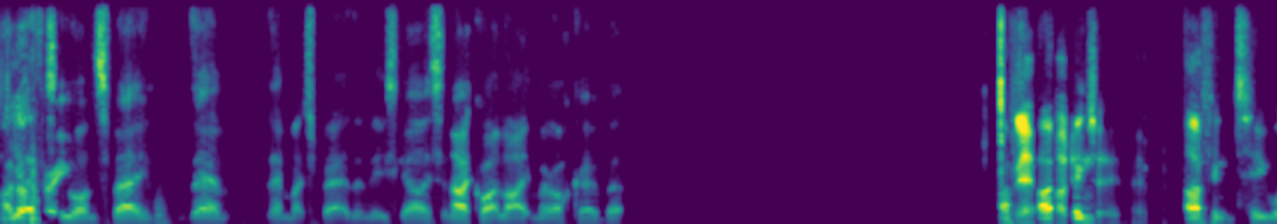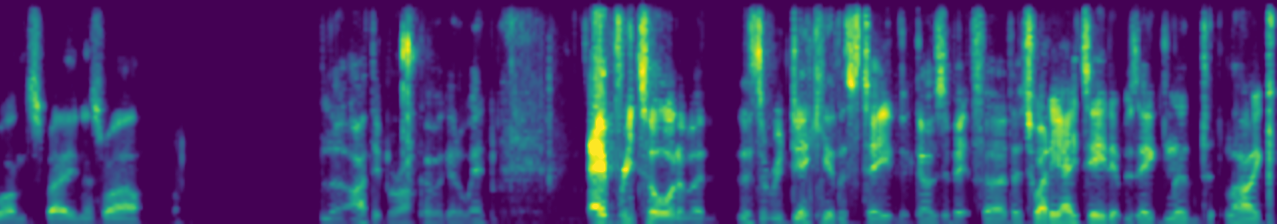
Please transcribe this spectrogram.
I yeah, got three one Spain. They're they're much better than these guys, and I quite like Morocco, but I, th- Yeah, I I do think too. yeah. I think two one Spain as well. Look, I think Morocco are going to win. Every tournament, there's a ridiculous team that goes a bit further. 2018, it was England. Like,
